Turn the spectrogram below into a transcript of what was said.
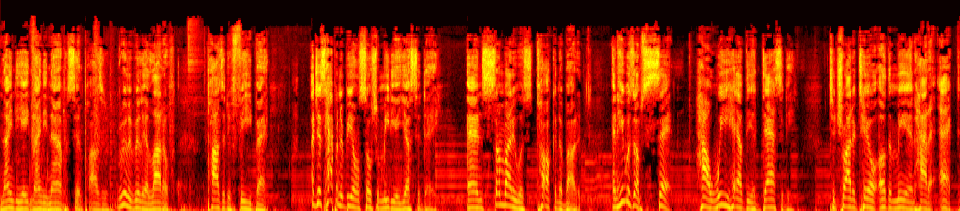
98, 99% positive. Really, really a lot of positive feedback. I just happened to be on social media yesterday and somebody was talking about it and he was upset how we have the audacity to try to tell other men how to act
